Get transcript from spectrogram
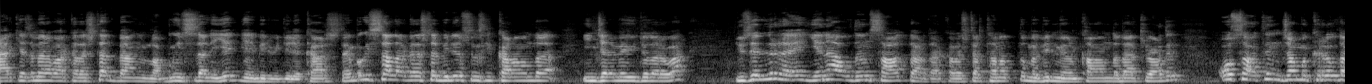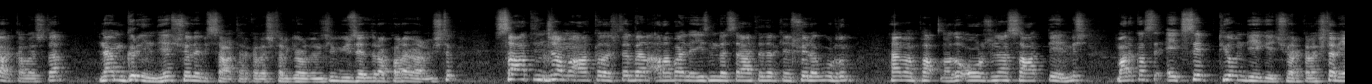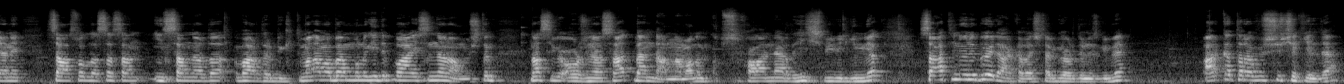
Herkese merhaba arkadaşlar ben Nurullah. Bugün sizlerle yepyeni bir video ile karşınızdayım. Bugün sizlerle arkadaşlar biliyorsunuz ki kanalımda inceleme videoları var. 150 liraya yeni aldığım saat vardı arkadaşlar. Tanıttım mı bilmiyorum kanalımda belki vardır. O saatin camı kırıldı arkadaşlar. Nem Green diye şöyle bir saat arkadaşlar gördüğünüz gibi 150 lira para vermiştim. Saatin camı arkadaşlar ben arabayla İzmir'de seyahat ederken şöyle vurdum. Hemen patladı. Orijinal saat değilmiş. Markası Exception diye geçiyor arkadaşlar. Yani sağ solda sasan insanlarda vardır büyük ihtimal ama ben bunu gidip bayisinden almıştım. Nasıl bir orijinal saat ben de anlamadım. Kutusu falan nerede hiçbir bilgim yok. Saatin önü böyle arkadaşlar gördüğünüz gibi. Arka tarafı şu şekilde.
